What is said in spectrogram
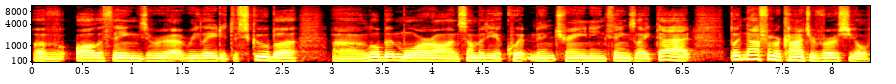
of all the things re- related to scuba, uh, a little bit more on some of the equipment, training, things like that, but not from a controversial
